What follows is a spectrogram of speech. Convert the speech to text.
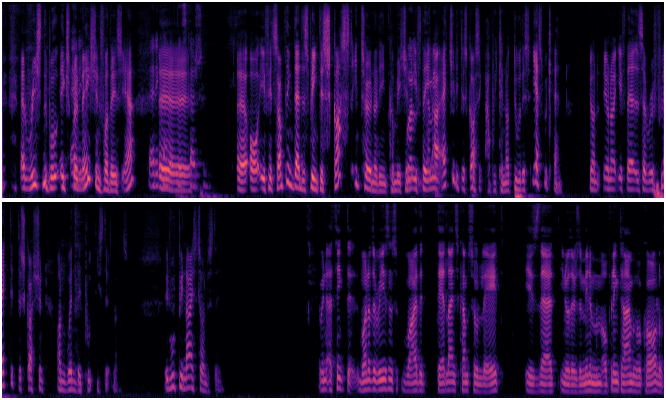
a reasonable explanation any, for this, yeah. Any kind uh, of discussion. Uh, or if it's something that is being discussed internally in commission, well, if they I mean, are actually discussing, oh, we cannot do this. Yes, we can. You know, you know, if there is a reflected discussion on when they put these deadlines, it would be nice to understand. I mean, I think that one of the reasons why the deadlines come so late is that you know there's a minimum opening time of a call of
